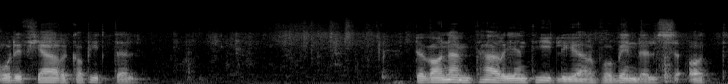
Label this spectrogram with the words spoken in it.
og det fjerde kapittel. Det var nevnt her i en tidligere forbindelse at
